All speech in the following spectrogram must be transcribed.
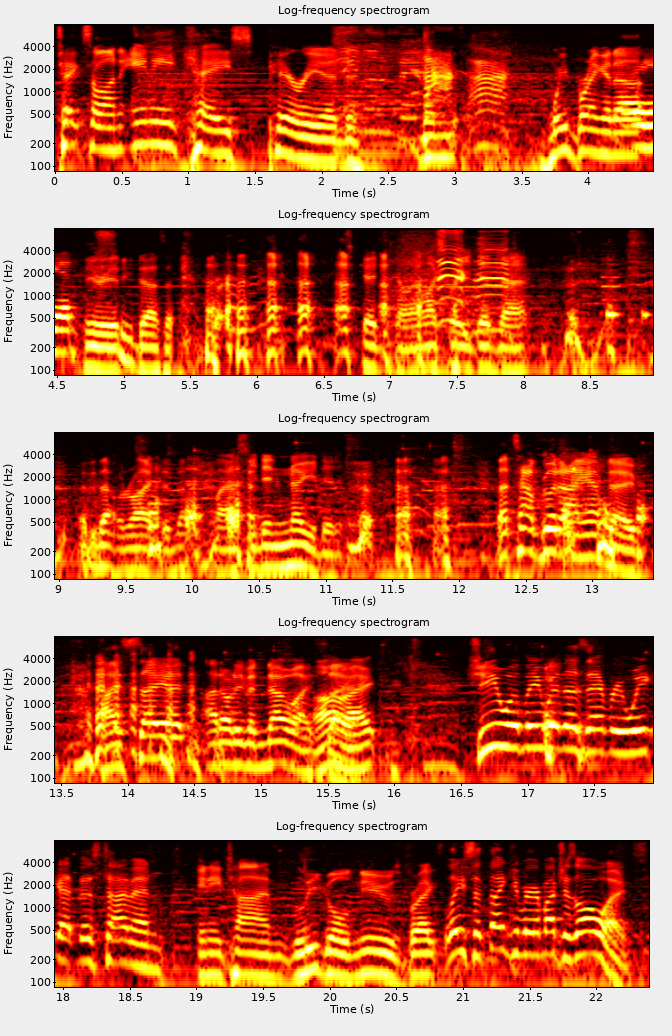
takes on any case. Period. When we bring it up. Period. She does it. That's good, Kelly. I like the way you did that. I did that one right, didn't I? Last, you didn't know you did it. That's how good I am, Dave. I say it. I don't even know I say All it. She will be with us every week at this time, and anytime legal news breaks. Lisa, thank you very much as always.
